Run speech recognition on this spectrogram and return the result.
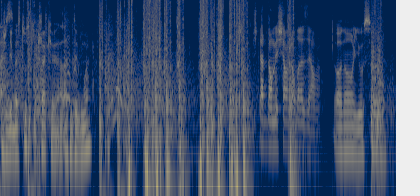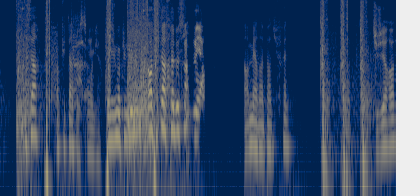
ah, j'ai des bastos qui claquent euh, à côté de moi. Je tape dans mes chargeurs de réserve. Oh non, il est au sol, C'est ça Oh putain. Vas-y, je m'occupe de lui. Oh putain, Fred aussi. Ah, merde. Oh merde, on a perdu Fred. Tu gères Ron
